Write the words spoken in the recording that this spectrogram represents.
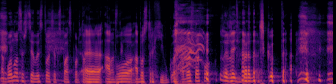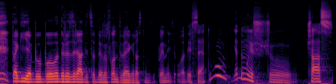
Або носиш цей листочок з паспортом. Е, Або, або страхівку. або страховку. Лежить в бардачку. Та. Так є, бо, бо розрядиться телефон, тебе якраз там зупинить. От і все. Тому я думаю, що час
